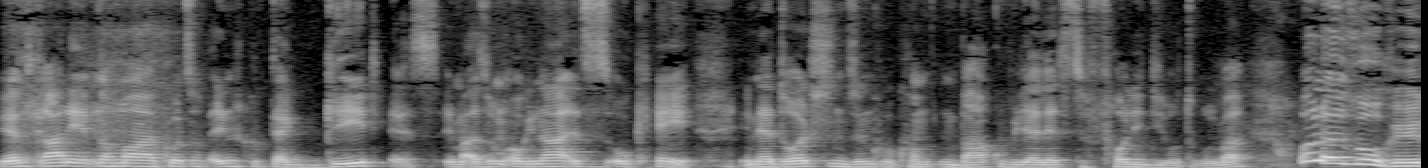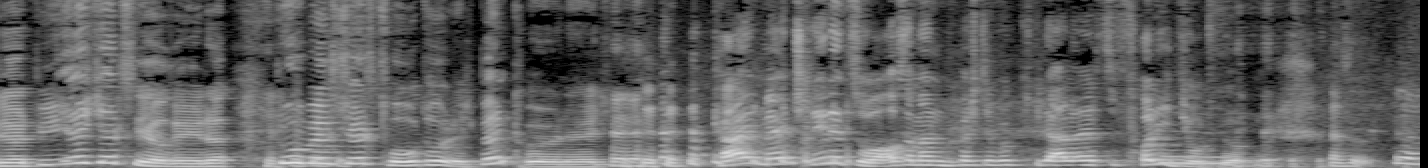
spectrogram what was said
Wir haben es gerade eben nochmal kurz auf Englisch geguckt, da geht es. Im, also im Original ist es okay. In der deutschen Synchro kommt ein Baku wie der letzte Vollidiot drüber, weil er so redet, wie ich jetzt hier rede. Du bist jetzt tot und ich bin König. Kein Mensch redet so, außer man möchte wirklich wie der allerletzte Vollidiot wirken. Also, ja.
